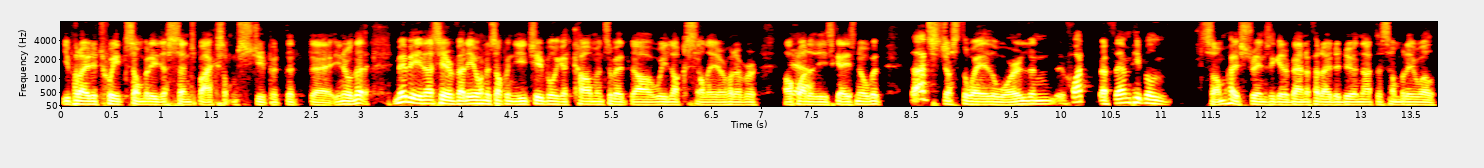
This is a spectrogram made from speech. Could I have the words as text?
you put out a tweet, somebody just sends back something stupid that uh, you know that maybe let's say a video when it's up on YouTube, we'll get comments about oh we look silly or whatever. Or yeah. what do these guys know? But that's just the way of the world. And what if them people somehow strangely get a benefit out of doing that to somebody? Well,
